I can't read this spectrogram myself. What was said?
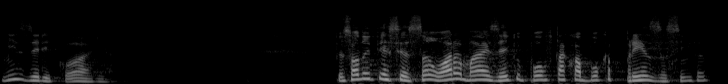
Misericórdia. Pessoal da intercessão, ora mais aí que o povo está com a boca presa, assim. Sabe?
